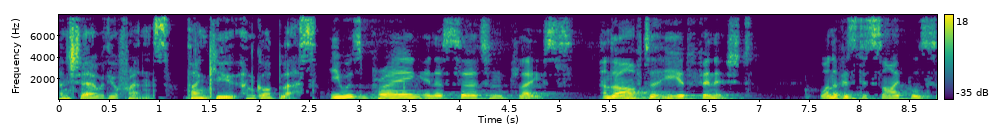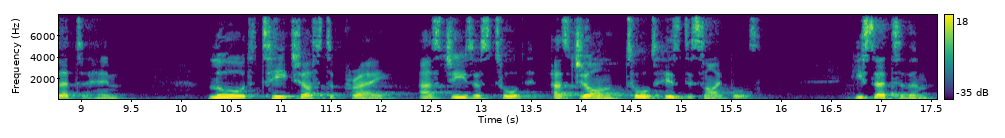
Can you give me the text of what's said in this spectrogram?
and share with your friends. Thank you and God bless. He was praying in a certain place, and after he had finished, one of his disciples said to him, Lord, teach us to pray as Jesus taught as John taught his disciples. He said to them,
